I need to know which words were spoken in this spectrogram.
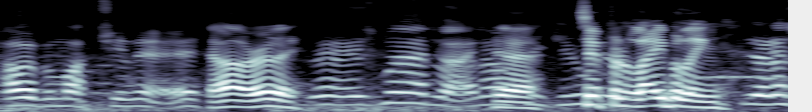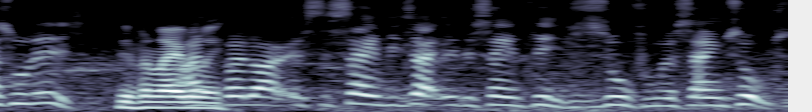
however much in there. Oh, really? Yeah, it's mad, like. And I was Yeah. thinking, Different labeling. Yeah, that's all it is. Different labeling. But like, it's the same, exactly the same thing, because it's all from the same source.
